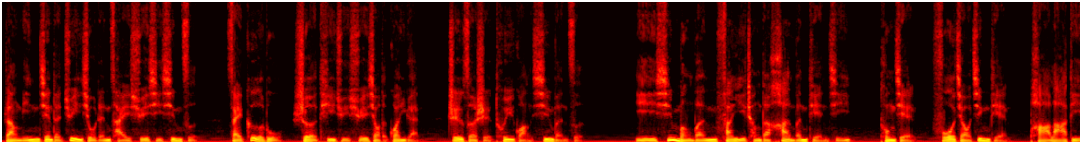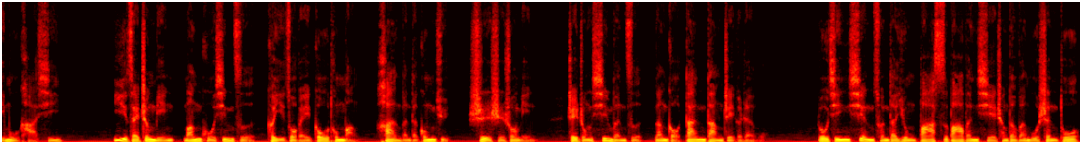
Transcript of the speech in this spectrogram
让民间的俊秀人才学习新字；在各路设提举学校的官员，职责是推广新文字。以新蒙文翻译成的汉文典籍、通鉴、佛教经典《帕拉蒂木卡西》，意在证明蒙古新字可以作为沟通蒙汉文的工具。事实说明，这种新文字能够担当这个任务。如今现存的用八思巴文写成的文物甚多。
